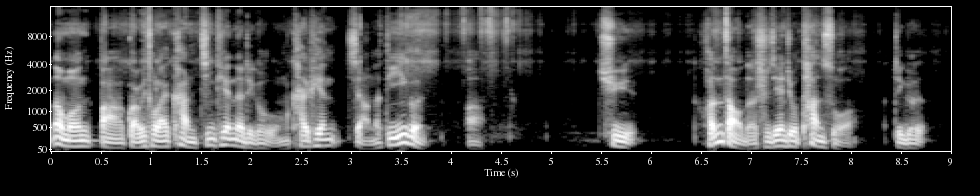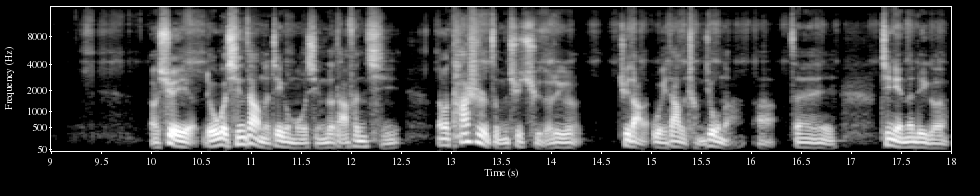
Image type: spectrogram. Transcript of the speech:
那我们把拐回头来看今天的这个我们开篇讲的第一个啊，去很早的时间就探索这个。血液流过心脏的这个模型的达芬奇，那么他是怎么去取得这个巨大伟大的成就呢？啊，在今年的这个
